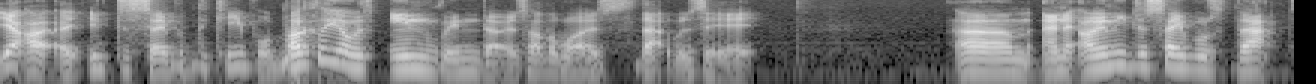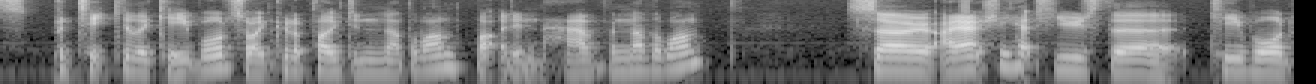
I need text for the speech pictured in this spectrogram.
yeah, it disabled the keyboard. Luckily, I was in Windows, otherwise, that was it. Um, and it only disables that particular keyboard, so I could have plugged in another one, but I didn't have another one. So I actually had to use the keyboard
